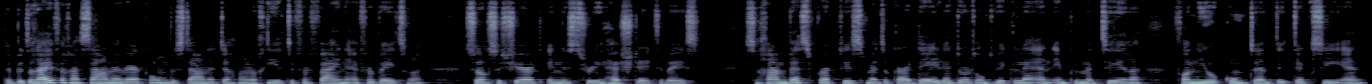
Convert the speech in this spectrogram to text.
De bedrijven gaan samenwerken om bestaande technologieën te verfijnen en verbeteren, zoals de Shared Industry Hash Database. Ze gaan best practice met elkaar delen door het ontwikkelen en implementeren van nieuwe content detectie en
